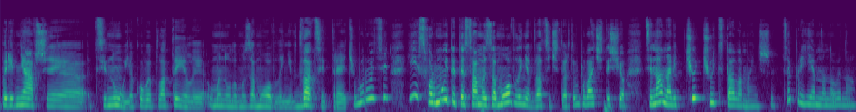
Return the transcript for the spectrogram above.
порівнявши ціну, яку ви платили у минулому замовленні в 2023 році, і сформуйте те саме замовлення в 2024. Ви побачите, що ціна навіть чуть-чуть стала менше. Це приємна новина.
